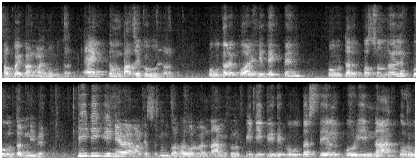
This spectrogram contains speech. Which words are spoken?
সবাই বাংলা কবুতর, একদম বাজে কবুতর। কবুতরের কোয়ালিটি দেখবেন, কবুতর পছন্দ হলে কবুতর নিবেন। পিডিগ্রি নেবে আমার কাছে কোনো কথা বলবেন না, আমি কোনো পিডিগ্রি দিয়ে কবুতর সেল করি না, করব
